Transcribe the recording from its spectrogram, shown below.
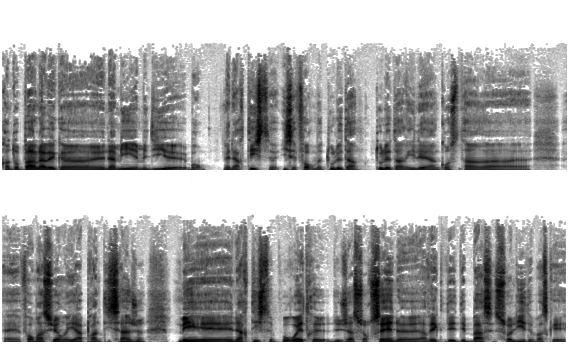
quand on parle avec un, ami, il me dit bon, un artiste, il se forme tout le temps. Tout le temps, il est en constant formation et apprentissage. Mais un artiste, pour être déjà sur scène avec des, des bases solides, parce que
